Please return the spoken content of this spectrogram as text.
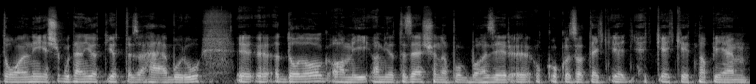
tolni, és utána jött, jött ez a háború dolog, ami, ami ott az első napokban azért okozott egy, egy, egy, egy-két nap ilyen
